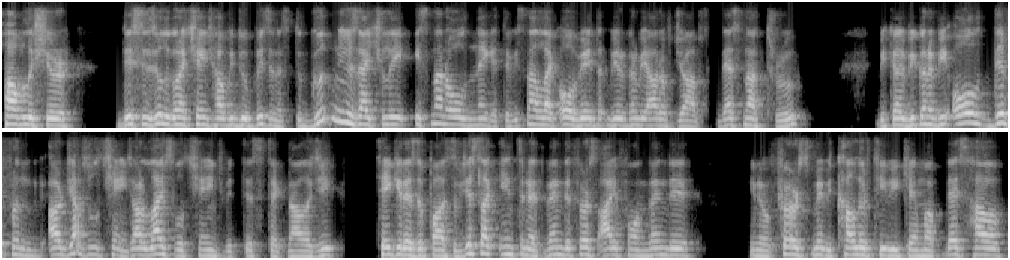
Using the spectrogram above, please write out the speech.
publisher. This is really going to change how we do business. The good news actually it's not all negative. It's not like oh we're, we're going to be out of jobs. That's not true because we're going to be all different. Our jobs will change. Our lives will change with this technology. Take it as a positive. Just like internet when the first iphone when the you know, first maybe color TV came up. That's how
